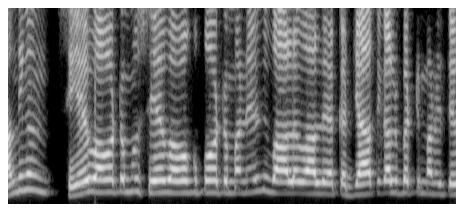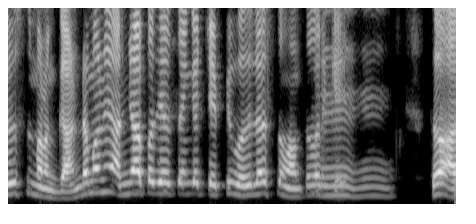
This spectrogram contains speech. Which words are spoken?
అందుకని సేవ్ అవ్వటము సేవ్ అవ్వకపోవటం అనేది వాళ్ళ వాళ్ళ యొక్క జాతకాలు బట్టి మనకు తెలుస్తుంది. మనం గండం అని అన్యాపదేశంగా చెప్పి వదిలేస్తాం అంతవరకే. సో ఆ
